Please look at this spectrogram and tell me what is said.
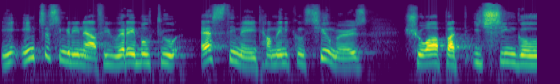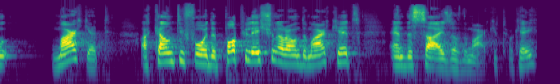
interestingly enough, we were able to estimate how many consumers show up at each single market, accounting for the population around the market and the size of the market, okay?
